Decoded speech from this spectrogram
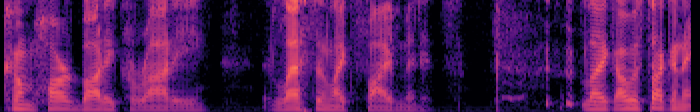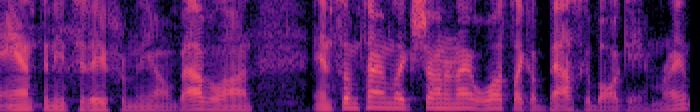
come hard body karate less than like five minutes. like, I was talking to Anthony today from Neon Babylon, and sometimes, like, Sean and I watch like a basketball game, right?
